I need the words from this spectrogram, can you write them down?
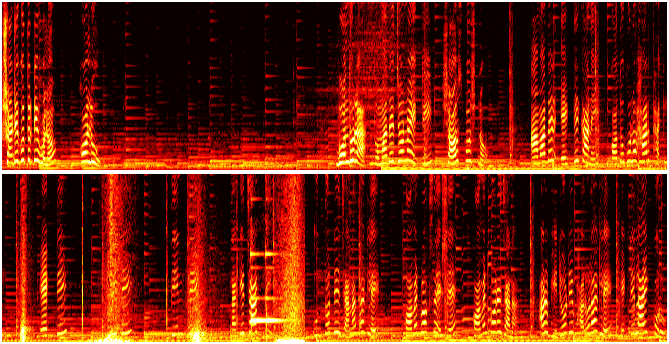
সঠিক উত্তরটি হলো হলুদ। বন্ধুরা, তোমাদের জন্য একটি সহজ প্রশ্ন। আমাদের একটি কানে কতগুলো হাড় থাকে? একটি, দুইটি, তিনটি নাকি চারটি? উত্তরটি জানা থাকলে কমেন্ট বক্সে এসে কমেন্ট করে জানান। আর ভিডিওটি ভালো লাগলে একটি লাইক করুন।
